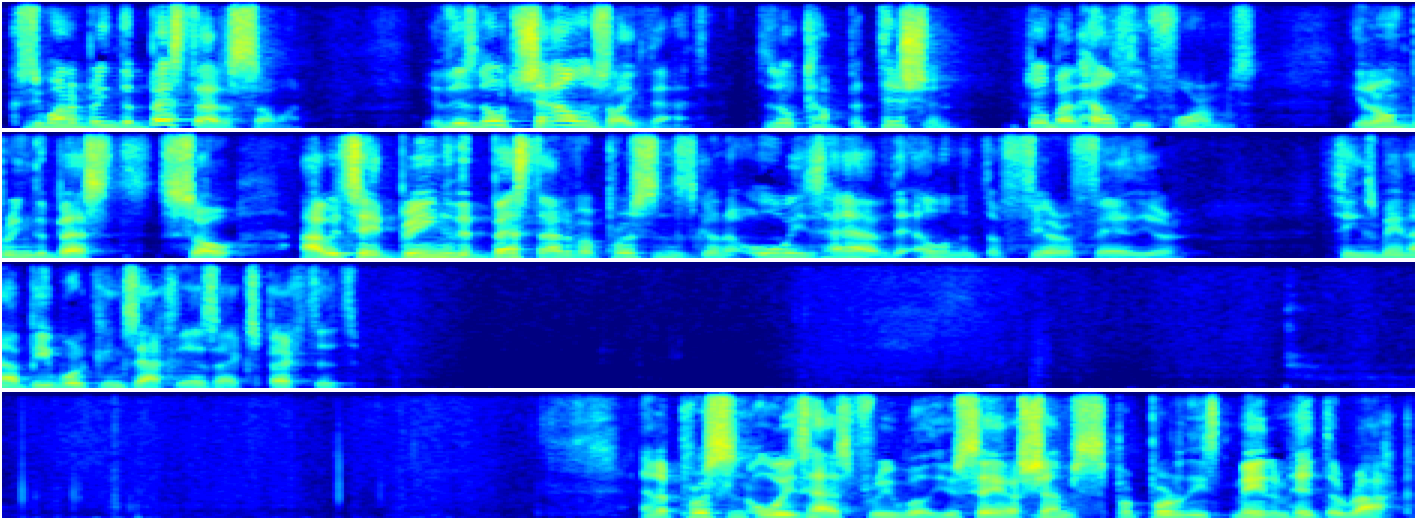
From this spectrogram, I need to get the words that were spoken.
because you want to bring the best out of someone. If there's no challenge like that, there's no competition, I'm talking about healthy forms, you don't bring the best. So I would say bringing the best out of a person is going to always have the element of fear of failure. Things may not be working exactly as I expected. And a person always has free will. You're saying Hashem purportedly made him hit the rock.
